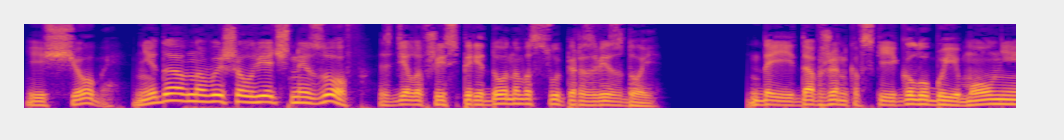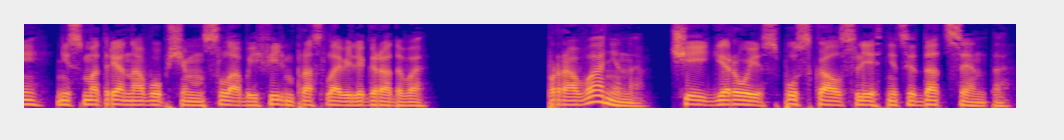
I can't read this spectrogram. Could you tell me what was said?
Еще бы, недавно вышел «Вечный зов», сделавший Спиридонова суперзвездой. Да и давженковские «Голубые молнии», несмотря на, в общем, слабый фильм, прославили Градова. Про Ванина, чей герой спускал с лестницы доцента,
